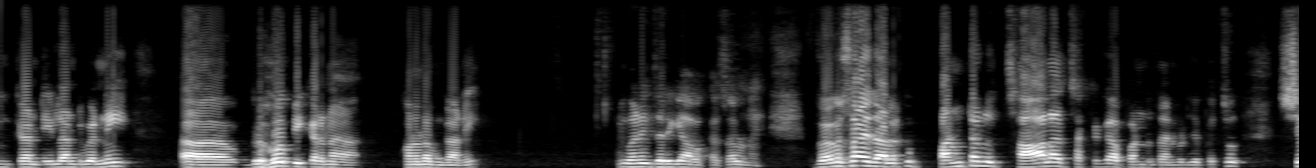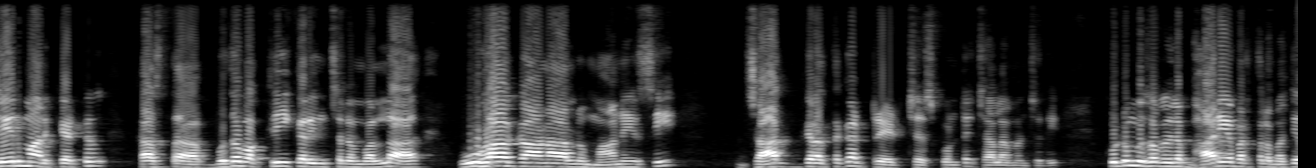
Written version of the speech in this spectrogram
ఇంకంటే ఇలాంటివన్నీ గృహోపీకరణ కొనడం కానీ ఇవన్నీ జరిగే అవకాశాలు ఉన్నాయి. వ్యవసాయదారులకు పంటలు చాలా చక్కగా పండుతాయని కూడా చెప్పచ్చు. షేర్ మార్కెట్ కాస్త బుధ వక్రీకరించడం వల్ల ఊహాగానాలను మానేసి జాగ్రత్తగా ట్రేడ్ చేసుకుంటే చాలా మంచిది. కుటుంబ సభ్యుల భార్యాభర్తల మధ్య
